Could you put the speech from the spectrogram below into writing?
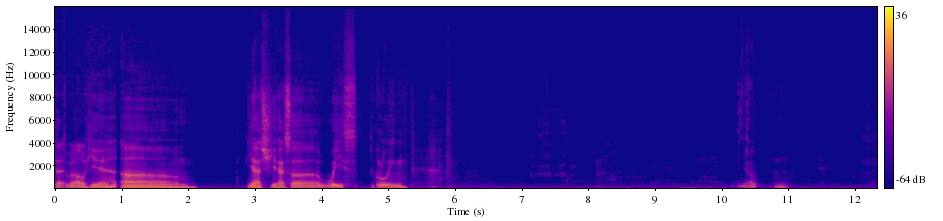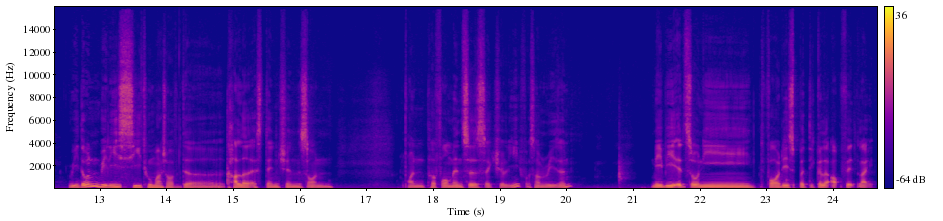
that well here. Um, yeah, she has a waist glowing. Yep. We don't really see too much of the color extensions on on performances actually for some reason. Maybe it's only for this particular outfit like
